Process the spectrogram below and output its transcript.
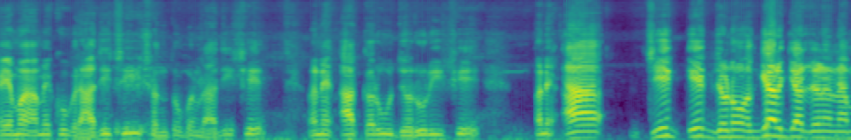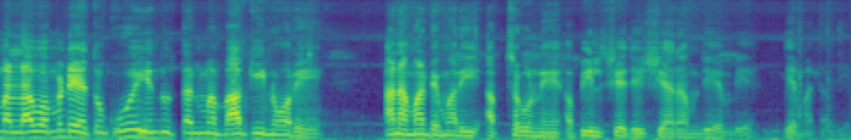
એમાં અમે ખૂબ રાજી છીએ, સંતો પણ રાજી છે અને આ કરવું જરૂરી છે. અને આ જે એક જણો અગિયાર અગિયાર જણાને આમાં લાવવા માંડે તો કોઈ હિન્દુસ્તાનમાં બાકી ન રહે. આના માટે મારી આપ સૌને અપીલ છે, જય સિયારામ જય અંબે. જય માતાજી.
